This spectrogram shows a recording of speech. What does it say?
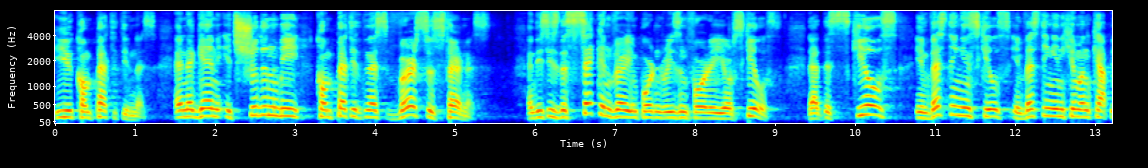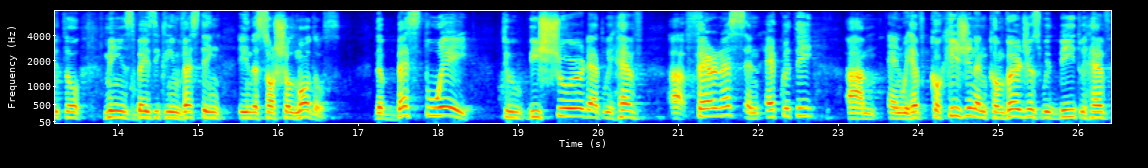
EU competitiveness. And again, it shouldn't be competitiveness versus fairness. And this is the second very important reason for the year of skills, that the skills, investing in skills, investing in human capital means basically investing in the social models. The best way to be sure that we have uh, fairness and equity um, and we have cohesion and convergence would be to have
